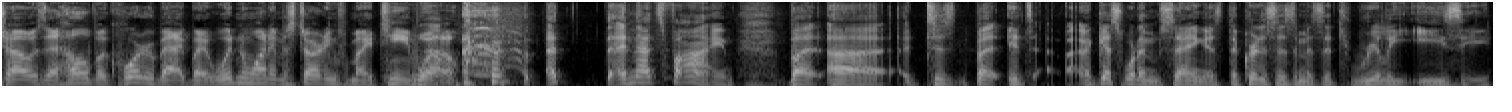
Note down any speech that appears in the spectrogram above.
Bradshaw was a hell of a quarterback, but I wouldn't want him starting for my team. well, though. and that's fine. But uh, to, but it's I guess what I'm saying is the criticism is it's really easy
